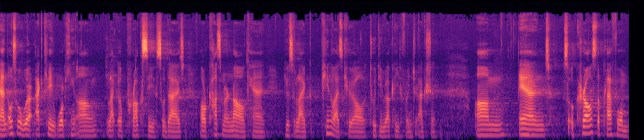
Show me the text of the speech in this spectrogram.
And also we're actually working on like a proxy so that our customer now can use like Pinot SQL to directly for interaction. Um, and so across the platform,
